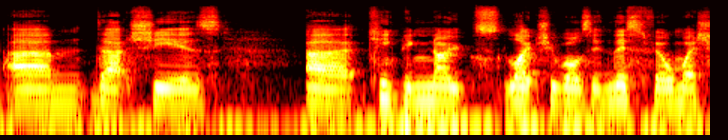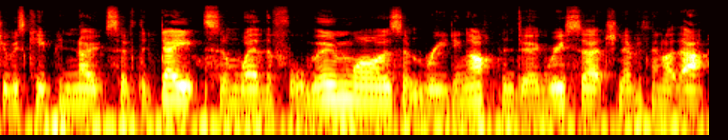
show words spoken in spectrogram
um, that she is uh, keeping notes like she was in this film, where she was keeping notes of the dates and where the full moon was, and reading up and doing research and everything like that.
